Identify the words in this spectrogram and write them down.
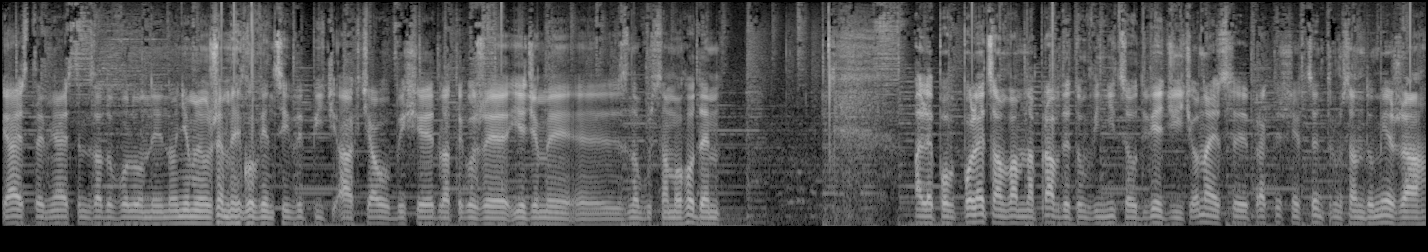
ja jestem, ja jestem zadowolony, no nie możemy go więcej wypić, a chciałoby się, dlatego że jedziemy y, znowu samochodem. Ale po, polecam Wam naprawdę tą winnicę odwiedzić. Ona jest y, praktycznie w centrum Sandomierza,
